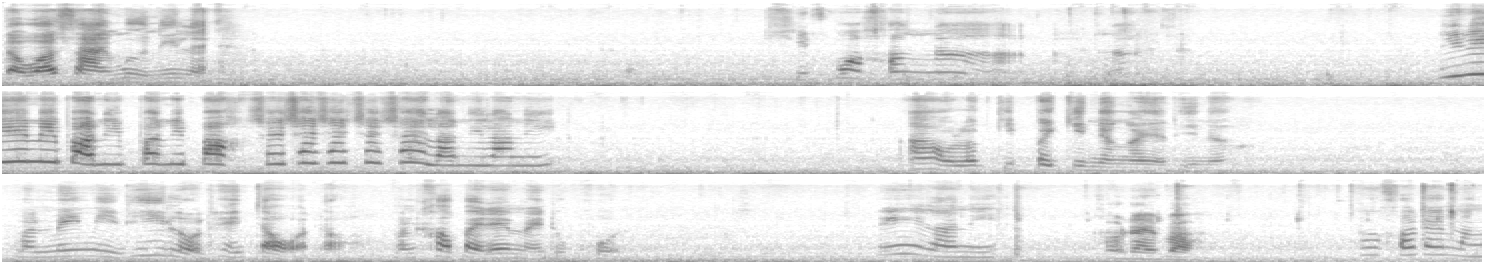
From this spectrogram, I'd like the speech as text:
แต่ว่าซ้ายมือนี่แหละ คิดว่าข้างหน้านะนี่นี่นี่ปะนี่ปะนี่ปะใช่ใช่ใช่ใช่ใช่ร้านนี้ร้านนี้อ้าวแล้วกิบไปกินยังไงอะทีนี้ยมันไม่มีที่รถให้จอดหรอ มันเข้าไปได้ไหมทุกคน นี่ร้านนี้ เข้าได้ปะ เออเข้าได้มั้ง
